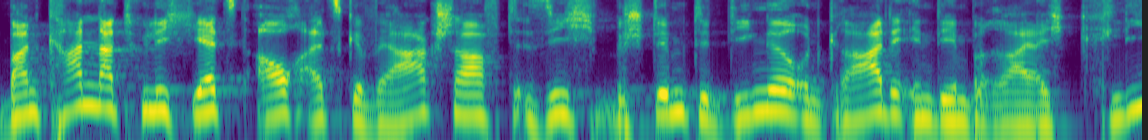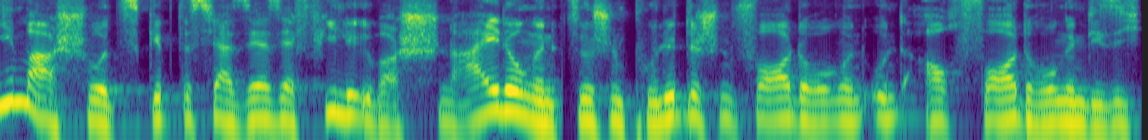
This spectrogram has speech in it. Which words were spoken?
Man kann natürlich jetzt auch als Gewerkschaft sich bestimmte Dinge und gerade in dem Bereich Klimaschutz gibt es ja sehr, sehr viele Überschneidungen zwischen politischen Forderungen und auch Forderungen, die sich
